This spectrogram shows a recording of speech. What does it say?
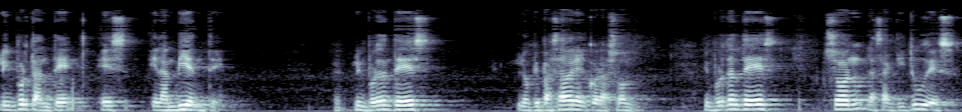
lo importante es el ambiente. Lo importante es lo que pasaba en el corazón. Lo importante es, son las actitudes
